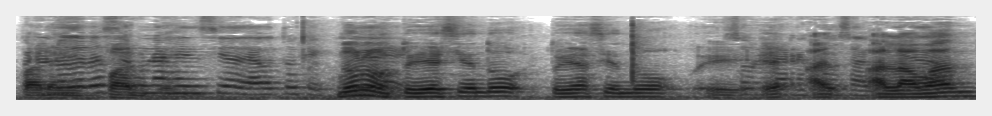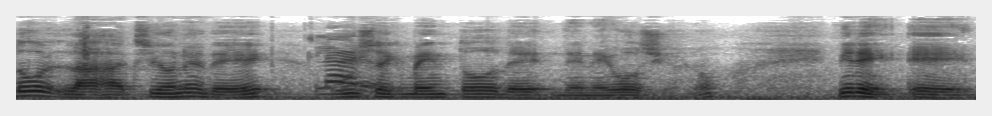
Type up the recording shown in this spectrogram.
para Pero no debe ser una agencia de autos que No, no, estoy haciendo, estoy haciendo, eh, Sobre la eh, alabando las acciones de Claro. un segmento de, de negocios, ¿no? Mire, eh,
